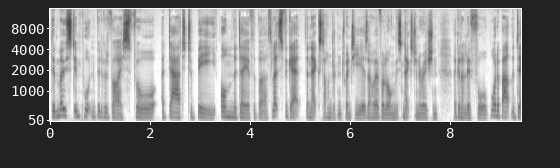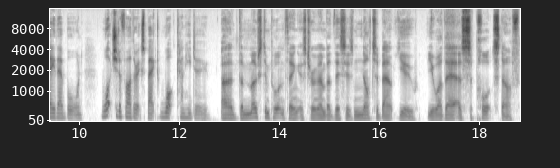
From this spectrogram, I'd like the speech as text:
the most important bit of advice for a dad to be on the day of the birth, let's forget the next 120 years, or however long this next generation are going to live for. What about the day they're born? What should a father expect? What can he do? Uh, the most important thing is to remember this is not about you. You are there as support staff.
